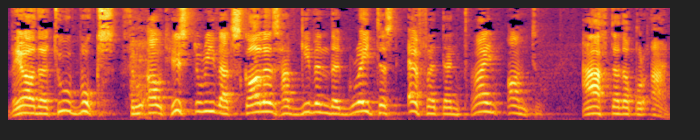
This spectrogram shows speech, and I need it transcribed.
They are the two books throughout history that scholars have given the greatest effort and time onto after the Quran.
